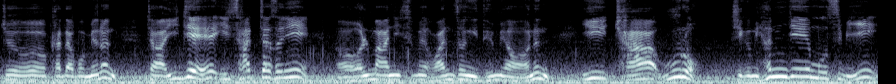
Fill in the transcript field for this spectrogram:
쭉 가다 보면은 자, 이제 이 4차선이 어, 얼마 안 있으면 완성이 되면은 이 좌우로 지금 현재의 모습이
